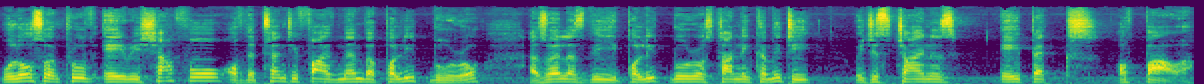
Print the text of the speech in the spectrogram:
will also approve a reshuffle of the 25-member Politburo, as well as the Politburo Standing Committee, which is China's apex of power.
